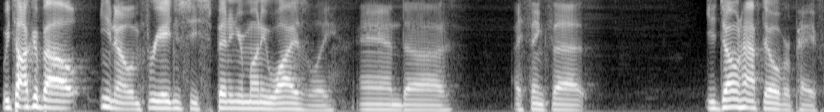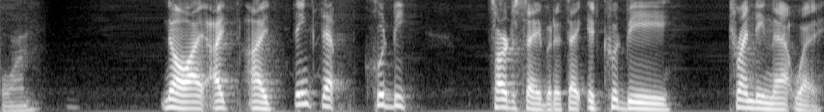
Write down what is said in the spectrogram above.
We talk about you know in free agency spending your money wisely, and uh, I think that you don't have to overpay for him. No, I, I, I think that could be. It's hard to say, but it that it could be trending that way,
